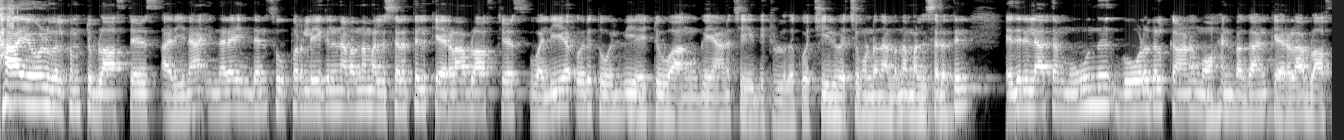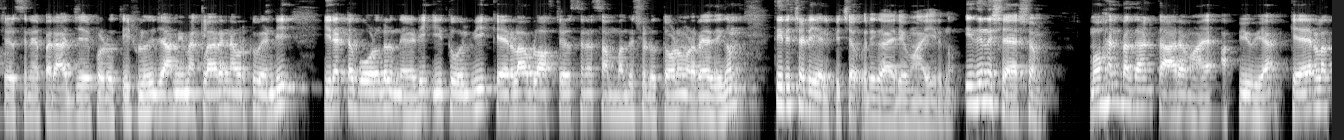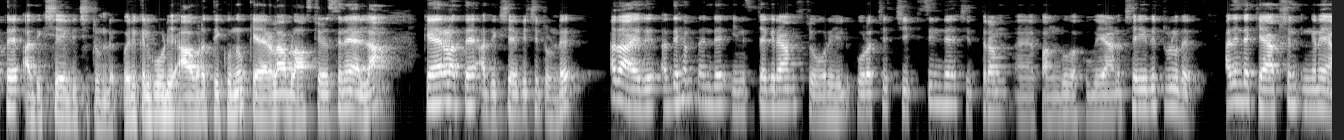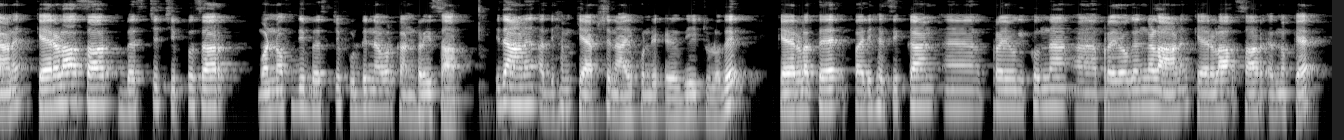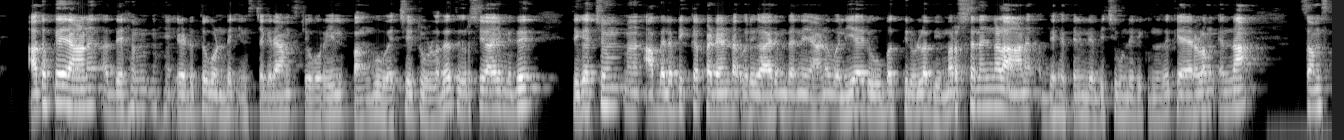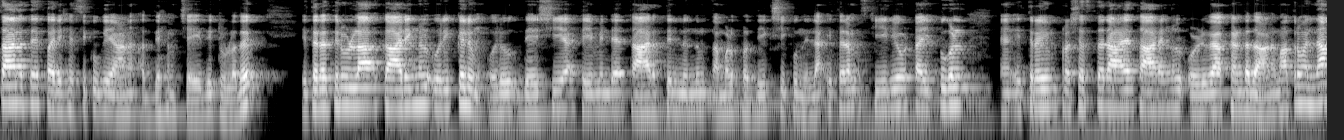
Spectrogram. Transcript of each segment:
Hi all welcome to Blasters arena ഇന്നലെ Indian super ലീഗിൽ നടന്ന മത്സരത്തിൽ കേരള ബ്ലാസ്റ്റേഴ്സ് വലിയ ഒരു തോൽവി ഏറ്റുവാങ്ങുകയാണ് ചെയ്തിട്ടുള്ളത്. കൊച്ചിയിൽ വെച്ചുകൊണ്ട് നടന്ന മത്സരത്തിൽ എതിരില്ലാത്ത മൂന്ന് ഗോളുകൾക്കാണ് മോഹൻ ബഗാൻ കേരള ബ്ലാസ്റ്റേഴ്സിനെ പരാജയപ്പെടുത്തിയിട്ടുള്ളത്. ജാമി മക്ലാരൻ അവർക്ക് വേണ്ടി ഇരട്ട ഗോളുകൾ നേടി. ഈ തോൽവി കേരള ബ്ലാസ്റ്റേഴ്സിനെ സംബന്ധിച്ചിടത്തോളം വളരെയധികം തിരിച്ചടി ഏൽപ്പിച്ച ഒരു കാര്യമായിരുന്നു. ഇതിനു ശേഷം മോഹൻ ബഗാൻ താരമായ അപ്യൂയ കേരളത്തെ അധിക്ഷേപിച്ചിട്ടുണ്ട്. ഒരിക്കൽ കൂടി ആവർത്തിക്കുന്നു. കേരള ബ്ലാസ്റ്റേഴ്സിനെ അല്ല കേരളത്തെ അധിക്ഷേപിച്ചിട്ടുണ്ട്. അതായത് അദ്ദേഹം തന്റെ ഇൻസ്റ്റഗ്രാം സ്റ്റോറിയിൽ കുറച്ച് ചിപ്സിന്റെ ചിത്രം പങ്കുവെക്കുകയാണ് ചെയ്തിട്ടുള്ളത്. അതിന്റെ ക്യാപ്ഷൻ ഇങ്ങനെയാണ്. Kerala sir best chip sir one of the best food in our country sir. ഇതാണ് അദ്ദേഹം ക്യാപ്ഷൻ ആയിക്കൊണ്ട് എഴുതിയിട്ടുള്ളത്. കേരളത്തെ പരിഹസിക്കാൻ പ്രയോഗിക്കുന്ന പ്രയോഗങ്ങളാണ് കേരള സാർ എന്നൊക്കെ അതൊക്കെയാണ് അദ്ദേഹം എടുത്തുകൊണ്ട് ഇൻസ്റ്റഗ്രാം സ്റ്റോറിയിൽ പങ്കുവച്ചിട്ടുള്ളത്. തീർച്ചയായും ഇത് തികച്ചും അപലപിക്കപ്പെടേണ്ട ഒരു കാര്യം തന്നെയാണ്. വലിയ രൂപത്തിലുള്ള വിമർശനങ്ങളാണ് അദ്ദേഹത്തിന് ലഭിച്ചുകൊണ്ടിരിക്കുന്നത്. കേരളം എന്ന സംസ്ഥാനത്തെ പരിഹസിക്കുകയാണ് അദ്ദേഹം ചെയ്തിട്ടുള്ളത്. ഇത്തരത്തിലുള്ള കാര്യങ്ങൾ ഒരിക്കലും ഒരു ദേശീയ ടീമിന്റെ താരത്തിൽ നിന്നും നമ്മൾ പ്രതീക്ഷിക്കുന്നില്ല. ഇത്തരം സ്റ്റീരിയോ ടൈപ്പുകൾ ഇത്രയും പ്രശസ്തരായ താരങ്ങൾ ഒഴിവാക്കേണ്ടതാണ്. മാത്രമല്ല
